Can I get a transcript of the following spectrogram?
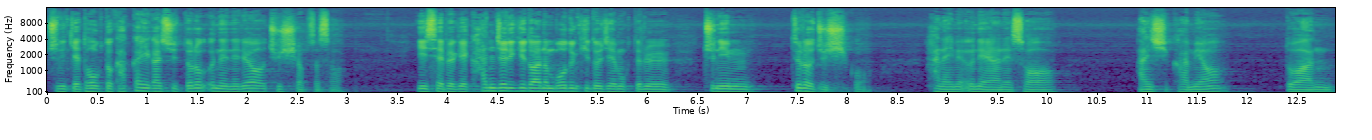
주님께 더욱더 가까이 갈 수 있도록 은혜 내려 주시옵소서. 이 새벽에 간절히 기도하는 모든 기도 제목들을 주님 들어주시고 하나님의 은혜 안에서 안식하며 또한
